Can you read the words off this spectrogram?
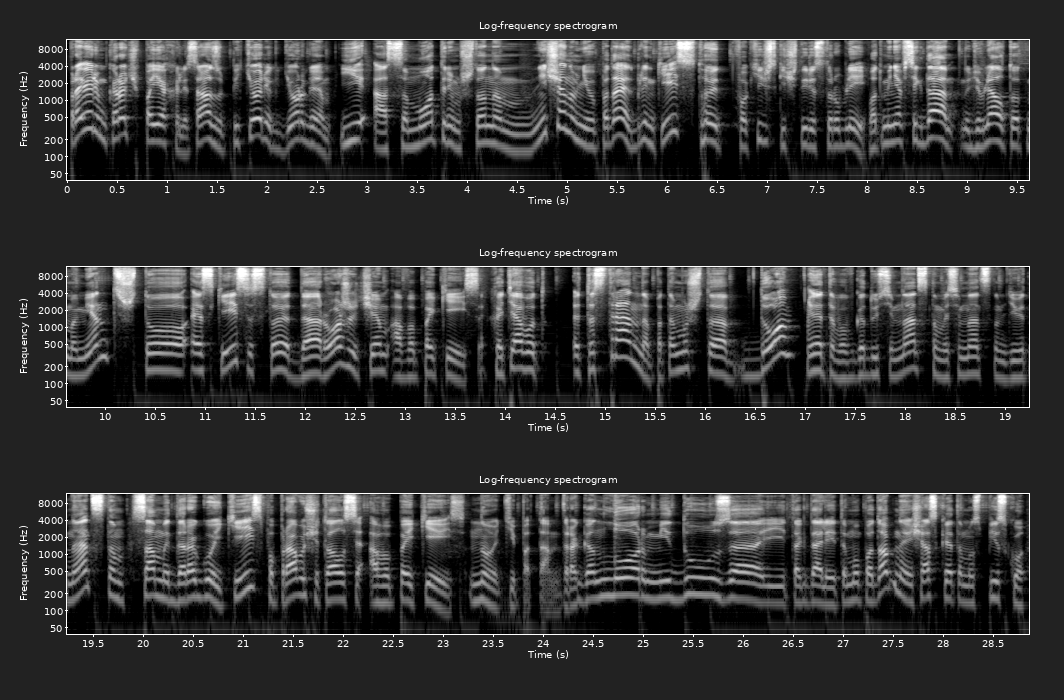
проверим. Короче, поехали. Сразу пятерик дергаем и осмотрим, что нам... Ничего нам не выпадает. Блин, кейс стоит фактически 400 рублей. Вот меня всегда удивлял тот момент, что S кейсы стоят дороже, чем АВП кейсы. Хотя вот это странно, потому что до этого в году 17, 18, 19 самый дорогой кейс по праву считался АВП кейс. Ну, типа там Dragon Lore, Медуза и так далее и тому подобное. Сейчас к этому списку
